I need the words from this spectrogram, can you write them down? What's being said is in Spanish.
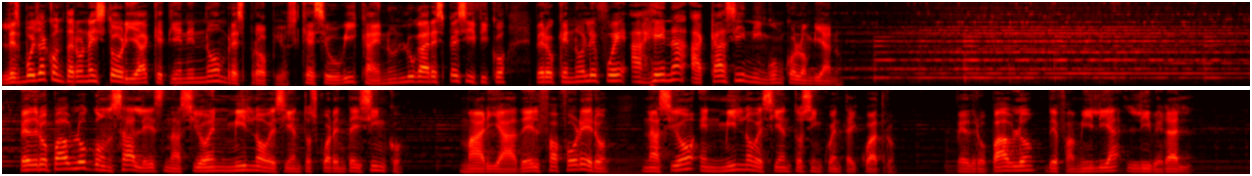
Les voy a contar una historia que tiene nombres propios, que se ubica en un lugar específico, pero que no le fue ajena a casi ningún colombiano. Pedro Pablo González nació en 1945. María Adelfa Forero nació en 1954. Pedro Pablo de familia liberal.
